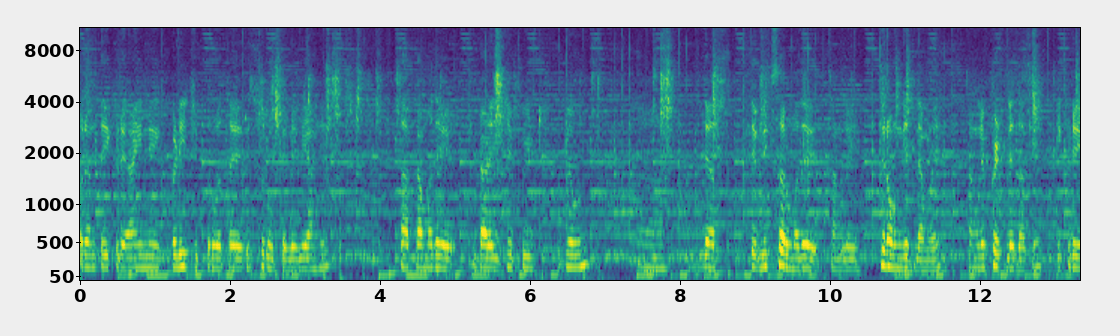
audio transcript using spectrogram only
तोपर्यंत इकडे आईने कढीची पूर्वतयारी सुरू केलेली आहे. ताकामध्ये डाळीचे पीठ घेऊन त्यात ते मिक्सरमध्ये चांगले फिरवून घेतल्यामुळे चांगले फेटले जाते. इकडे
